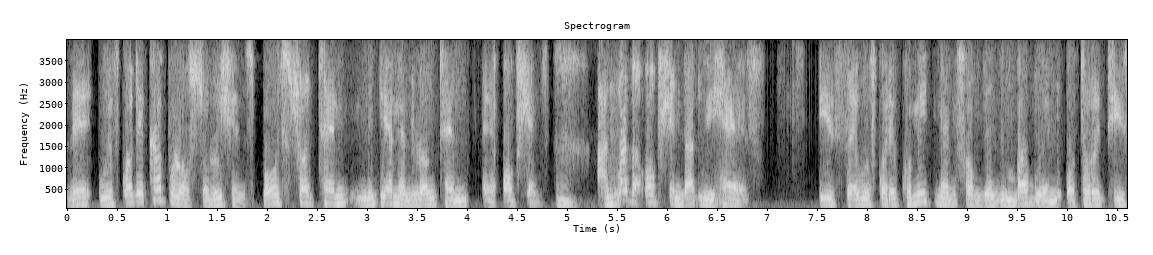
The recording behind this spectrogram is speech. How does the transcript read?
they, we've got a couple of solutions, both short term, medium, and long term uh, options. Mm. Another option that we have is uh, we've got a commitment from the Zimbabwean authorities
